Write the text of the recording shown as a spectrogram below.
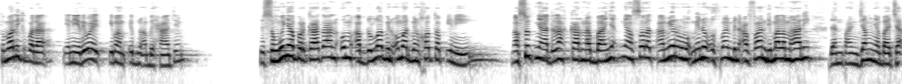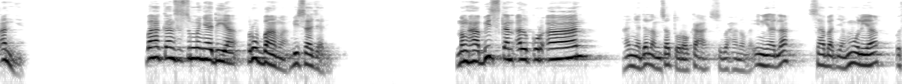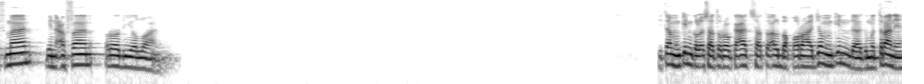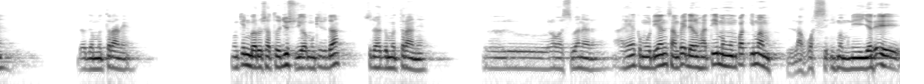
Kembali kepada yakni riwayat Imam Ibn Abi Hatim. Sesungguhnya perkataan Um Abdullah bin Umar bin Khattab ini maksudnya adalah karena banyaknya salat Amirul Mukminin Utsman bin Affan di malam hari dan panjangnya bacaannya. Bahkan sesungguhnya dia rubama bisa jadi menghabiskan Al-Qur'an hanya dalam satu rakaat subhanallah. Ini adalah sahabat yang mulia Utsman bin Affan radhiyallahu anhu. Kita mungkin kalau satu rakaat satu al-baqarah aja mungkin udah gemeteran ya, udah gemeteran ya. Mungkin baru satu juz juga mungkin sudah sudah gemeteran ya. Aduh, lawas benar. Akhirnya kemudian sampai dalam hati mengumpat imam, lawas imam nih jadi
